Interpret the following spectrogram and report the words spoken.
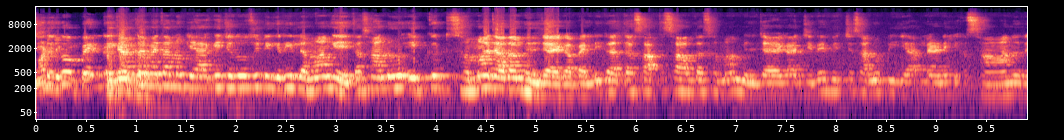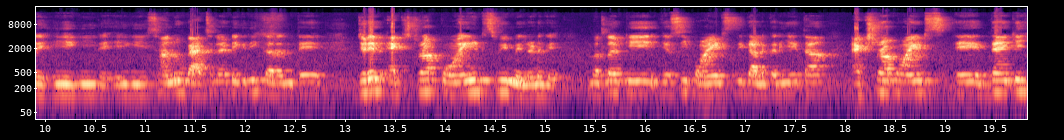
ਮਾੜੇ ਦੇਖੋ ਪਹਿਲੀ ਗੱਲ ਤਾਂ ਮੈਂ ਤੁਹਾਨੂੰ ਕਿਹਾ ਕਿ ਜਦੋਂ ਅਸੀਂ ਡਿਗਰੀ ਲਵਾਂਗੇ ਤਾਂ ਸਾਨੂੰ ਇੱਕ ਸਮਾਂ ਜ਼ਿਆਦਾ ਮਿਲ ਜਾਏਗਾ। ਪਹਿਲੀ ਗੱਲ ਤਾਂ 7 ਸਾਲ ਦਾ ਸਮਾਂ ਮਿਲ ਜਾਏਗਾ ਜਿਹਦੇ ਵਿੱਚ ਸਾਨੂੰ ਪੀਆਰ ਲੈਣੀ ਆਸਾਨ ਰਹੇਗੀ ਰਹੇਗੀ। ਸਾਨੂੰ ਬੈਚਲਰ ਡਿਗਰੀ ਕਰਨ ਤੇ ਜਿਹੜੇ ਐਕਸਟਰਾ ਪੁਆਇੰਟਸ ਵੀ ਮਿਲਣਗੇ। ਮਤਲਬ ਕਿ ਜੇ ਅਸੀਂ ਪੁਆਇੰਟਸ ਦੀ ਗੱਲ ਕਰੀਏ ਤਾਂ ਐਕਸਟਰਾ ਪੁਆਇੰਟਸ ਇਹ ਇਦਾਂ ਹੈ ਕਿ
